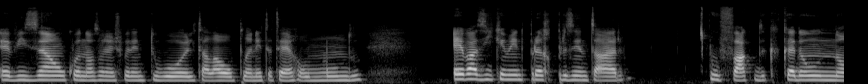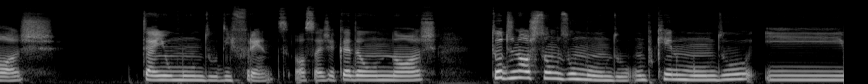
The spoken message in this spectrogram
a visão, quando nós olhamos para dentro do olho, está lá o planeta Terra, o mundo, é basicamente para representar o facto de que cada um de nós tem um mundo diferente, ou seja, cada um de nós, todos nós somos um mundo, um pequeno mundo e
